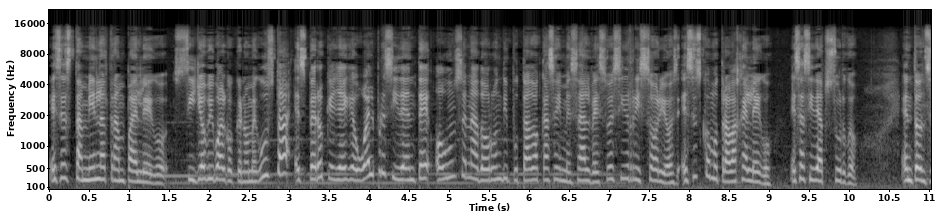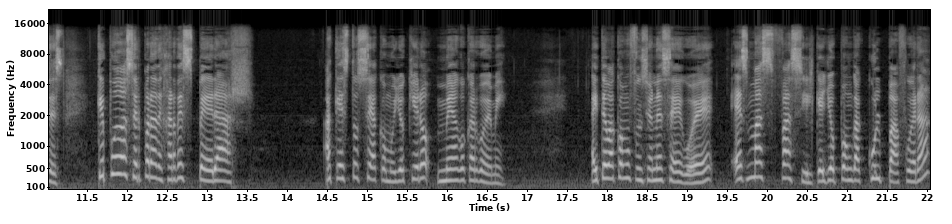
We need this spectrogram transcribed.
Esa es también la trampa del ego. Si yo vivo algo que no me gusta, espero que llegue o el presidente o un senador, un diputado a casa y me salve. Eso es irrisorio. Eso es como trabaja el ego. Es así de absurdo. Entonces, ¿qué puedo hacer para dejar de esperar a que esto sea como yo quiero? Me hago cargo de mí. Ahí te va cómo funciona ese ego, ¿eh? Es más fácil que yo ponga culpa afuera.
